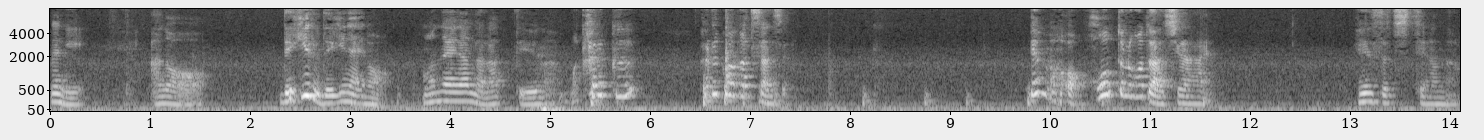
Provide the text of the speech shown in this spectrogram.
う何？あのできるできないの問題なんだなっていうのは、まあ、軽く軽く分かってたんですよ。でも本当のことは知らない。偏差値ってなんだろう。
